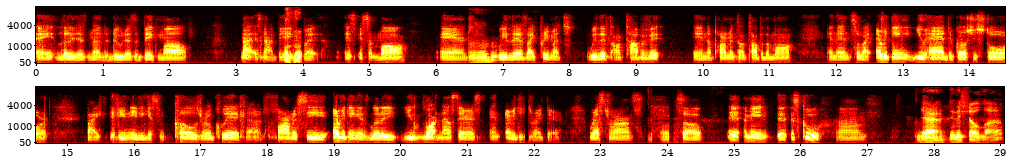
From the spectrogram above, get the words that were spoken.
ain't literally there's nothing to do. There's a big mall, not it's not big, but it's it's a mall and mm-hmm. we live like pretty much we lived on top of it in apartments on top of the mall and then so like everything you had the grocery store like if you need to get some clothes real quick uh, pharmacy everything is literally you walk downstairs and everything's right there restaurants mm-hmm. so it, i mean it, it's cool um, yeah. Did they show love?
